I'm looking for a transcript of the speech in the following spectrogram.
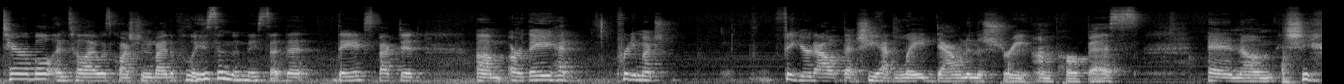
terrible until I was questioned by the police, and then they said that they expected, um, or they had pretty much figured out that she had laid down in the street on purpose. And um, she,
